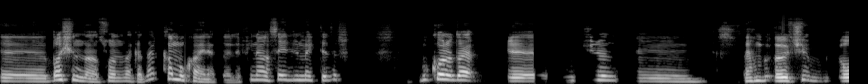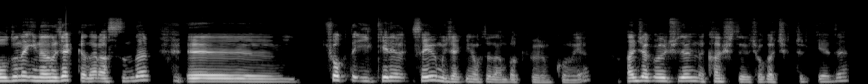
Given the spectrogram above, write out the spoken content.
eee, başından sonuna kadar kamu kaynaklarıyla finanse edilmektedir. Bu konuda, eee, ölçünün, eee, ben bu ölçü olduğuna inanacak kadar aslında, eee, çok da ilkeli sayılmayacak bir noktadan bakıyorum konuya. Ancak ölçülerin de kaçtığı çok açık Türkiye'de.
